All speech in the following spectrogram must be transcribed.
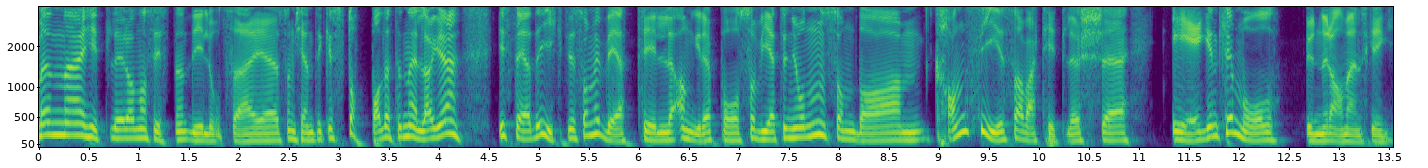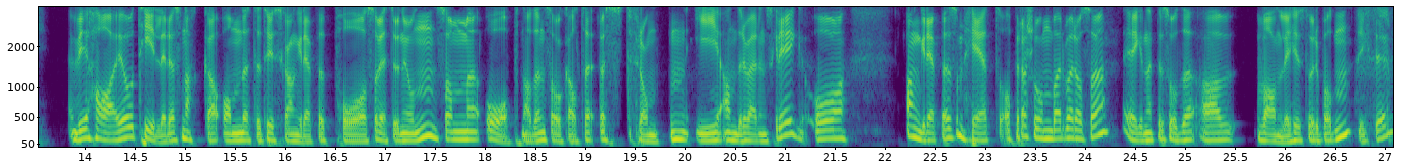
Men eh, Hitler og nazistene de lot seg eh, som kjent ikke stoppe av dette nederlaget. I stedet gikk de som vi vet til angrep på Sovjetunionen, som da mm, kan sies å ha vært Hitlers eh, egentlige mål under annen verdenskrig. Vi har jo tidligere snakka om dette tyske angrepet på Sovjetunionen, som åpna den såkalte østfronten i andre verdenskrig. og Angrepet som het Operasjon Barbarossa, egen episode av Vanlig historiepodden, Riktig.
